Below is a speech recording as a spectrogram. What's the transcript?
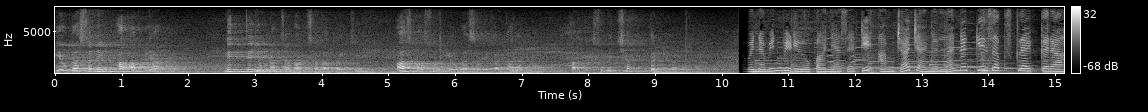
योगासने हा आपल्या नित्य जीवनाचा भाग झाला पाहिजे. आजपासून योगासने करणाऱ्यांना हार्दिक शुभेच्छा. धन्यवाद. नवीन व्हिडिओ पाहण्यासाठी आमच्या चॅनलला नक्की सबस्क्राईब करा.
